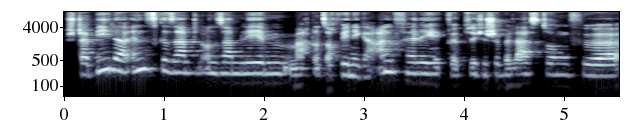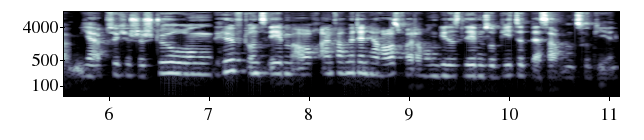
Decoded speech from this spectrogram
stabiler insgesamt in unserem Leben, macht uns auch weniger anfällig für psychische Belastungen, für ja, psychische Störungen, hilft uns eben auch einfach mit den Herausforderungen, die das Leben so bietet, besser umzugehen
